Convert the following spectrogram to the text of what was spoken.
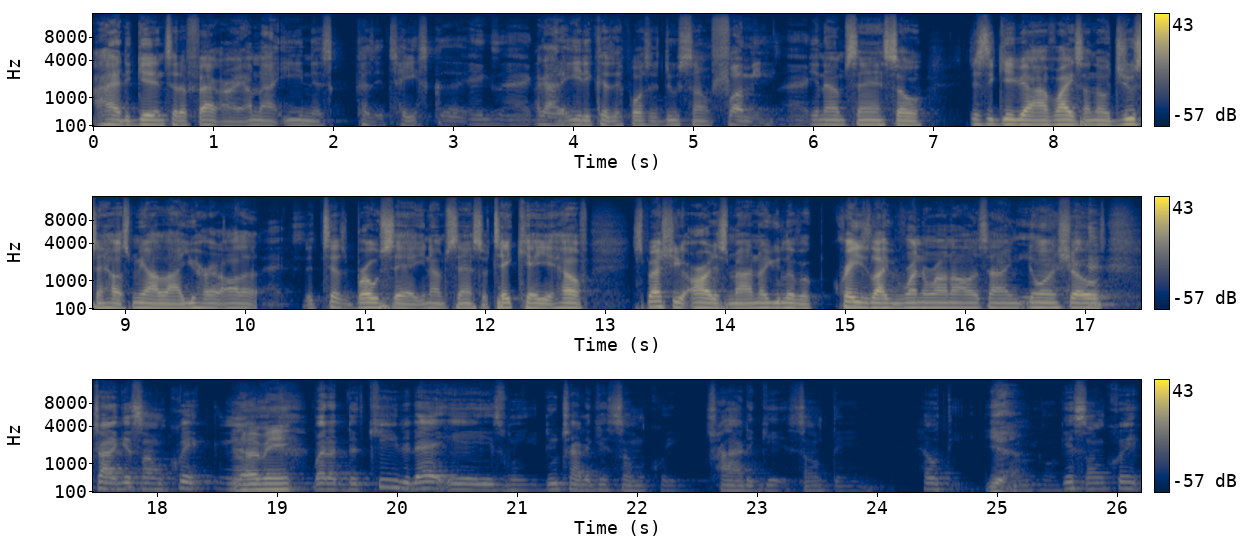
I had to get into the fact. All right, I'm not eating this because it tastes good. Exactly. I gotta eat it because it's supposed to do something for me. Exactly. You know what I'm saying? So just to give y'all advice, I know juicing helps me out a lot. You heard all the, the tips bro said. You know what I'm saying? So take care of your health, especially artists, man. I know you live a crazy life. You run around all the time, you doing shows. try to get something quick. You know, You know what I mean? But uh, the key to that is when you do try to get something quick, try to get something healthy. Yeah. When you're gonna get something quick,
